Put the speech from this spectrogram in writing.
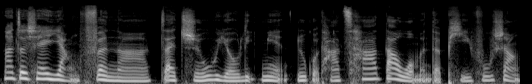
那这些养分啊，在植物油里面，如果它擦到我们的皮肤上，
